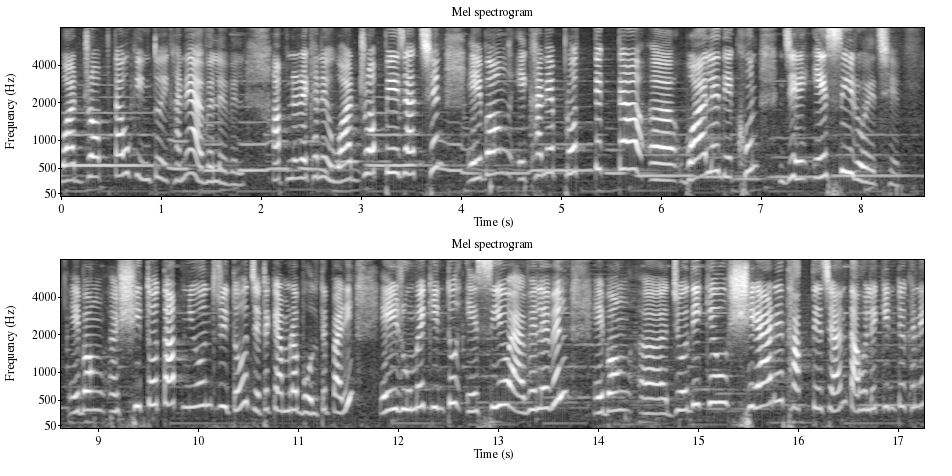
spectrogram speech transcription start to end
ওয়ার্ড্রপটাও কিন্তু এখানে অ্যাভেলেবেল আপনারা এখানে ওয়ার্ড্রপ পেয়ে যাচ্ছেন এবং এখানে প্রত্যেকটা ওয়ালে দেখুন যে এসি রয়েছে এবং শীততাপ নিয়ন্ত্রিত, যেটাকে আমরা বলতে পারি, এই রুমে কিন্তু এসিও অ্যাভেলেবেল এবং যদি কেউ শেয়ারে থাকতে চান, তাহলে কিন্তু এখানে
